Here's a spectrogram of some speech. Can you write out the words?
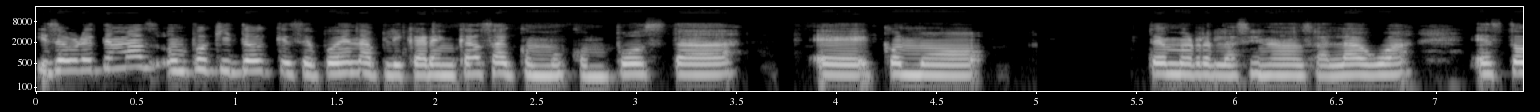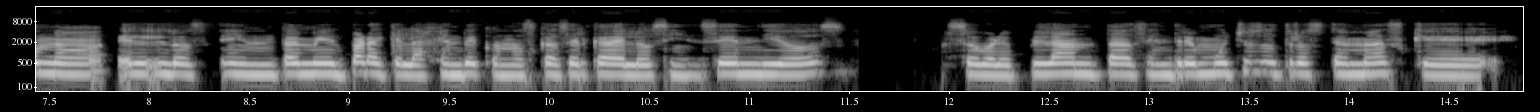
y sobre temas un poquito que se pueden aplicar en casa como composta, eh, como temas relacionados al agua. Esto no, los, también para que la gente conozca acerca de los incendios, sobre plantas, entre muchos otros temas que,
